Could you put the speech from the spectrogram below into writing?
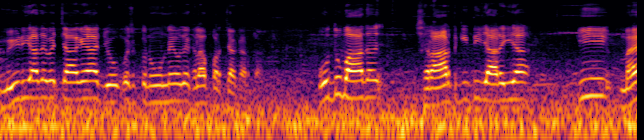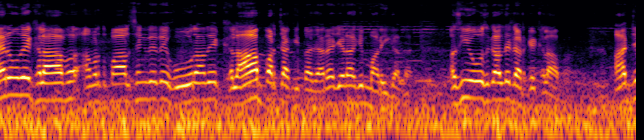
ਮੀਡੀਆ ਦੇ ਵਿੱਚ ਆ ਗਿਆ, ਜੋ ਕੁਝ ਕਾਨੂੰਨ ਨੇ ਉਹਦੇ ਖਿਲਾਫ ਪਰਚਾ ਕਰਤਾ। ਉਸ ਤੋਂ ਬਾਅਦ ਸ਼ਰਾਰਤ ਕੀਤੀ ਜਾ ਰਹੀ ਆ ਕਿ ਮਹਿਰੋਂ ਦੇ ਖਿਲਾਫ, ਅਮਰਤਪਾਲ ਸਿੰਘ ਦੇ ਤੇ ਹੋਰਾਂ ਦੇ ਖਿਲਾਫ ਪਰਚਾ ਕੀਤਾ ਜਾ ਰਿਹਾ, ਜਿਹੜਾ ਕਿ ਮਾੜੀ ਗੱਲ ਹੈ ਅਸੀਂ ਉਸ ਗੱਲ ਦੇ ਡਟ ਕੇ ਖਿਲਾਫ ਆ। ਅੱਜ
